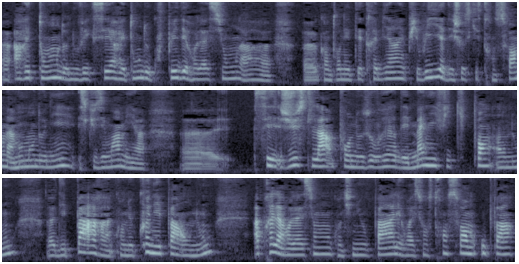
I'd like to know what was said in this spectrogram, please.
euh, arrêtons de nous vexer, arrêtons de couper des relations là quand on était très bien. Et puis oui, il y a des choses qui se transforment, mais à un moment donné, excusez-moi, mais c'est juste là pour nous ouvrir des magnifiques pans en nous, euh, des parts qu'on ne connaît pas en nous. Après, la relation continue ou pas, les relations se transforment ou pas.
